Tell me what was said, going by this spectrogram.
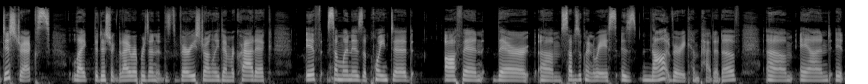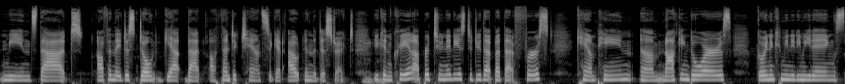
districts, like the district that I represent, that's very strongly Democratic, if someone is appointed often their um, subsequent race is not very competitive. Um, and it means that often they just don't get that authentic chance to get out in the district. Mm-hmm. You can create opportunities to do that, but that first campaign, um, knocking doors, going to community meetings,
